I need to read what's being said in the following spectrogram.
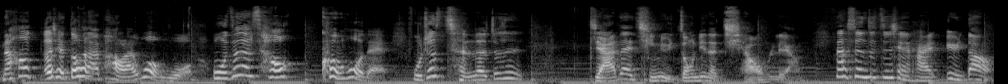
然后而且都来跑来问我，我真的超困惑的我就成了就是夹在情侣中间的桥梁。那甚至之前还遇到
